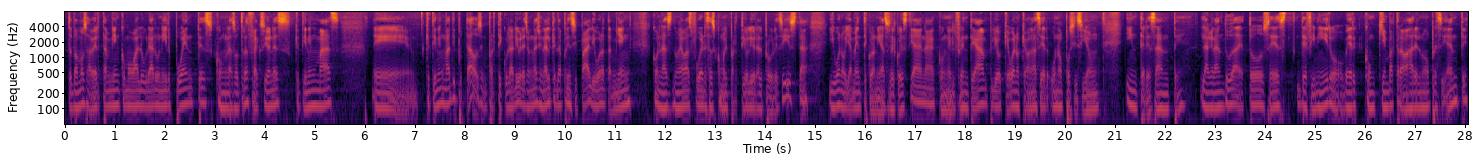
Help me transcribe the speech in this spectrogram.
Entonces vamos a ver también cómo va a lograr unir puentes con las otras fracciones que tienen más eh, que tienen más diputados, en particular Liberación Nacional, que es la principal, y bueno, también con las nuevas fuerzas como el Partido Liberal Progresista, y bueno, obviamente con la Unidad Social Cristiana, con el Frente Amplio, que bueno, que van a ser una oposición interesante la gran duda de todos es definir o ver con quién va a trabajar el nuevo presidente.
